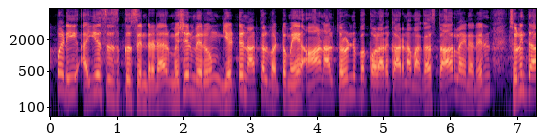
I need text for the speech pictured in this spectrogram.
அப்படி ஐஎஸ்எஸ்க்கு சென்றனர். மிஷின் வெறும் எட்டு நாட்கள் மட்டுமே ஆனால் தொழில்நுட்ப கோளாறு காரணமாக ஸ்டார்லைனரில் சுனிதா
